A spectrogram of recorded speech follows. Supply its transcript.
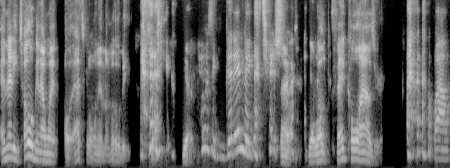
And then he told me, and I went, oh, that's going in the movie. So, yeah, it was a good ending. That's for sure. Thanks. Yeah, well, thank Cole Hauser. wow.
